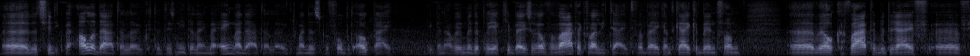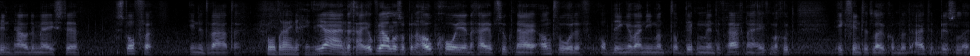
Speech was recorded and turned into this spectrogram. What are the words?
Eh, dat vind ik bij alle data leuk. Dat is niet alleen bij EMA-data leuk, maar dat is bijvoorbeeld ook bij. Ik ben nou weer met een projectje bezig over waterkwaliteit. Waarbij ik aan het kijken ben van eh, welk waterbedrijf eh, vindt nou de meeste stoffen in het water. Verontreinigingen. Ja, en dan ga je ook wel eens op een hoop gooien en dan ga je op zoek naar antwoorden op dingen waar niemand op dit moment een vraag naar heeft. Maar goed, ik vind het leuk om dat uit te puzzelen.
